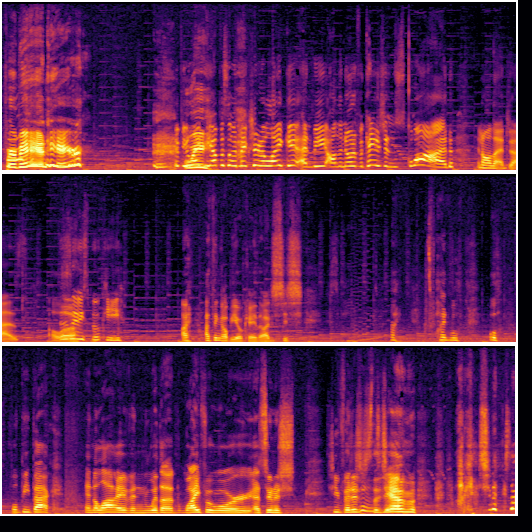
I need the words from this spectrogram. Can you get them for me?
for being here. If you we- like the episode, make sure to like it and be on the notification squad and all that jazz. I'll, This is uh, gonna be spooky. I, I think I'll be okay though. I just it's, it's fine. It's fine. We'll we'll we'll be back and alive and with a waifu or as soon as she, she finishes the gym. I'll catch you next time.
